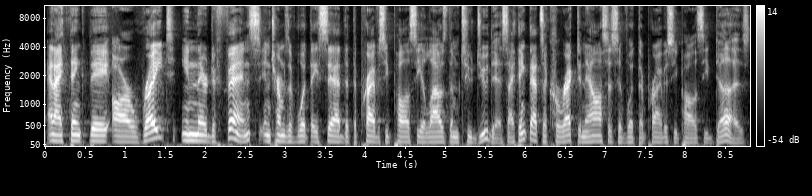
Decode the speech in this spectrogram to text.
And I think they are right in their defense in terms of what they said that the privacy policy allows them to do this. I think that's a correct analysis of what their privacy policy does.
